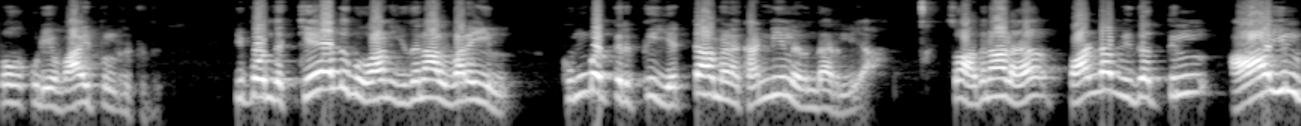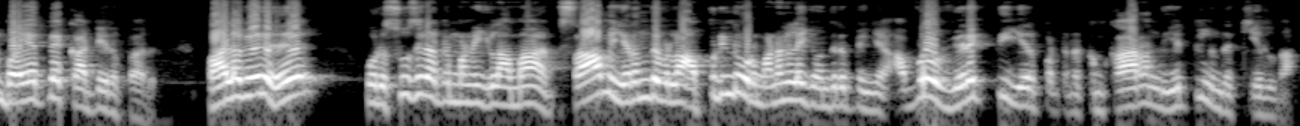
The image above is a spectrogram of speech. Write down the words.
போகக்கூடிய வாய்ப்புகள் இருக்குது. இப்போ இந்த கேது பகவான் இதனால் வரையில் கும்பத்திற்கு எட்டாம் என கண்ணியில் இருந்தார் இல்லையா? ஸோ அதனால பல விதத்தில் ஆயுள் பயத்தை காட்டியிருப்பார். பல பேர் ஒரு சூசைட் அட்டன் பண்ணிக்கலாமா சாம இறந்து விடலாம் அப்படின்ற ஒரு மனநிலைக்கு வந்திருப்பீங்க. அவ்வளவு விரக்தி ஏற்பட்டிருக்கும் காரணம் இந்த எட்டில் இந்த கேது தான்.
